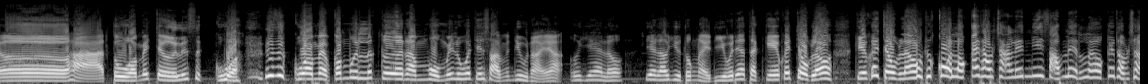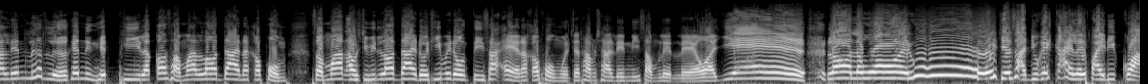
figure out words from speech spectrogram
เออ หาตัวไม่เจอรู้สึกกลัว รู้สึกกลัวแบบก็มึนเหลือเกินอะผมไม่รู้ว่าเจสันมันอยู่ไหนอะเออแย่แล้วแย่แล้วอยู่ตรงไหนดีวะเนี่ยแต่เกมก็จบแล้วเกมก็จบแล้วทุกคนเราใกล้ทำชาเลนจ์นี้สำเร็จแล้วใกล้ทำชาเลนจ์เลือดเหลือแค่หนึ่ง HP แล้วก็สามารถรอดได้นะครับผมสามารถเอาชีวิตรอดได้โดยที่ไม่โดนตีซะแอะนะครับผมเหมือนจะทำชาเลนจ์นี้สำเร็จแล้วอะเย้รอดแล้วโว้ยวู้ ยเจสันอยู่ใกล้ๆเลยไปดีกว่า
